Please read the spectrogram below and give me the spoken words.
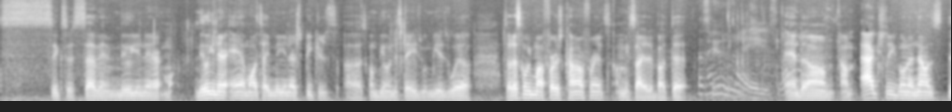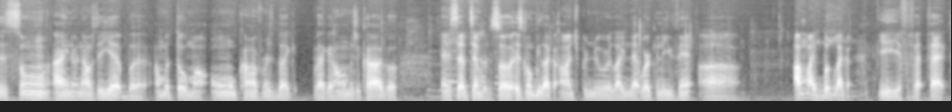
six or seven millionaire, millionaire and multi-millionaire speakers. Uh, it's gonna be on the stage with me as well. So that's gonna be my first conference. I'm excited about that. That's huge. Nice, And um, I'm actually gonna announce this soon. I ain't announced it yet, but I'm gonna throw my own conference back back at home in Chicago in September. So it's gonna be like an entrepreneur like networking event. Uh, I might book like a yeah yeah for fa- fact.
